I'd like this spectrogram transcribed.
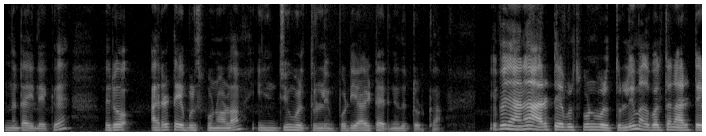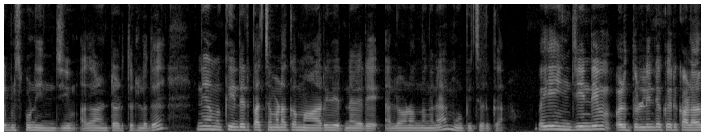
എന്നിട്ട് അതിലേക്ക് ഒരു അര ടേബിൾ സ്പൂണോളം ഇഞ്ചിയും വെളുത്തുള്ളിയും പൊടിയായിട്ട് അരിഞ്ഞതിട്ട് കൊടുക്കുക. ഇപ്പോൾ ഞാൻ അര ടേബിൾ സ്പൂൺ വെളുത്തുള്ളിയും അതുപോലെ തന്നെ അര ടേബിൾ സ്പൂൺ ഇഞ്ചിയും അതാണ് കേട്ടോ എടുത്തിട്ടുള്ളത്. ഇനി നമുക്ക് ഇതിന്റെ ഒരു പച്ചമണക്കം മാറി വരുന്ന വരെ നല്ലോണം ഒന്നിങ്ങനെ മൂപ്പിച്ചെടുക്കുക അപ്പോൾ ഈ ഇഞ്ചിന്റെയും വെളുത്തുള്ളിന്റെ ഒക്കെ ഒരു കളർ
